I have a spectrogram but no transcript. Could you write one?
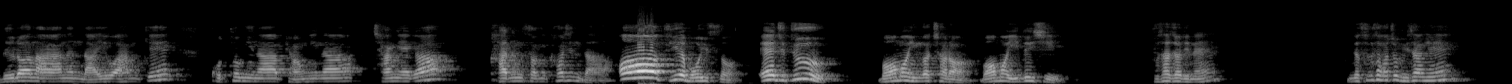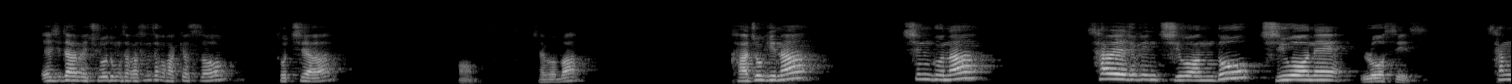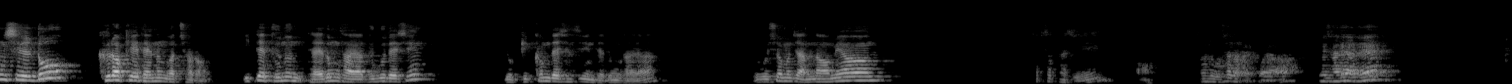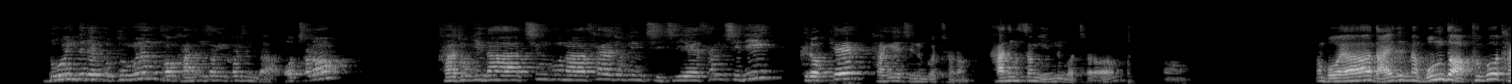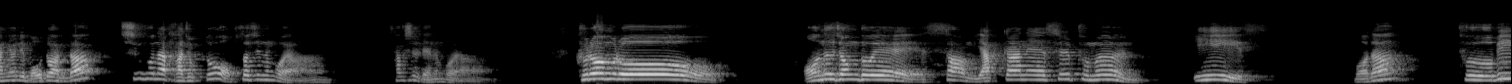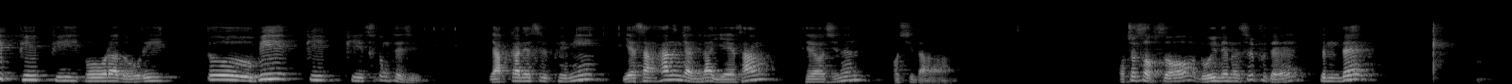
늘어나는 나이와 함께 고통이나 병이나 장애가 가능성이 커진다. 어, 뒤에 뭐 있어? as do. 뭐뭐인 것처럼. 뭐뭐이듯이. 부사절이네. 근데 순서가 좀 이상해. As 다음에 주어 동사가 순서가 바뀌었어. 도치야. 어. 잘 봐봐. 가족이나 친구나 사회적인 지원도 지원의 losses. 상실도 그렇게 되는 것처럼. 이때 두는 대동사야. 누구 대신? 요 become 대신 쓰인 대동사야. 이거 시험 문제 안 나오면 섭섭하지. 어. 성적으로 찾아갈 거야. 이거 잘해야 돼. 노인들의 고통은 더 가능성이 커진다. 뭐처럼? 가족이나 친구나 사회적인 지지의 상실이 그렇게 강해지는 것처럼 가능성이 있는 것처럼 어. 아, 뭐야 나이 들면 몸도 아프고 당연히 뭐도 한다 친구나 가족도 없어지는 거야 상실되는 거야 그러므로 어느 정도의 some 약간의 슬픔은 is 뭐다 be pp 보라돌이 pp 수동태지 약간의 슬픔이 예상하는 게 아니라 예상되어지는 것이다. 어쩔 수 없어. 노인 되면 슬프대. 근데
